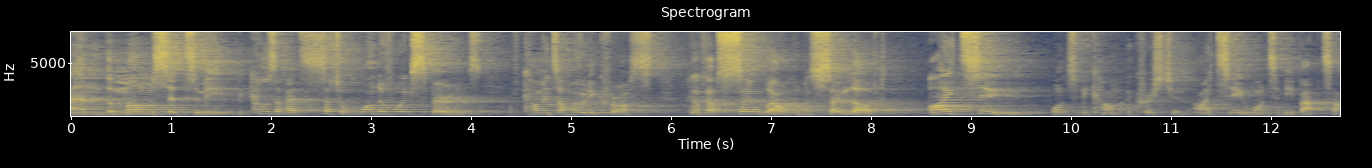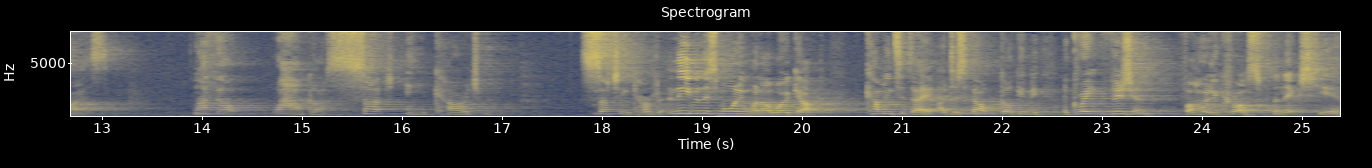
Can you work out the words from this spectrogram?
And the mum said to me, Because I've had such a wonderful experience of coming to Holy Cross, because I felt so welcome and so loved, I too want to become a Christian. I too want to be baptized. And I felt, wow, God, such encouragement. Such encouragement. And even this morning when I woke up, coming today, I just felt God give me a great vision for Holy Cross for the next year.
